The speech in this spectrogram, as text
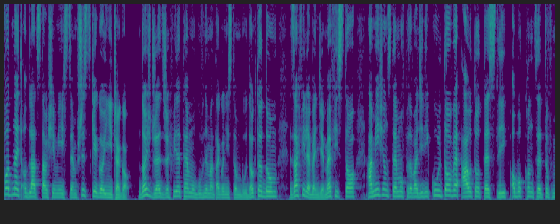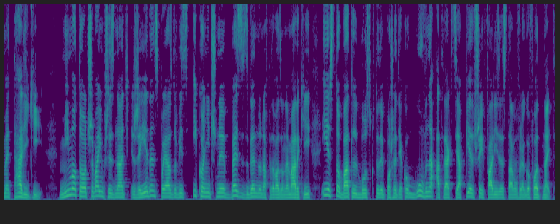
Fortnite od lat stał się miejscem wszystkiego i niczego. Dość rzec, że chwilę temu głównym antagonistą był Dr. Doom, za chwilę będzie Mephisto, a miesiąc temu wprowadzili kultowe auto Tesli obok koncertów Metaliki. Mimo to trzeba im przyznać, że jeden z pojazdów jest ikoniczny bez względu na wprowadzone marki i jest to Battle Bus, który poszedł jako główna atrakcja pierwszej fali zestawów LEGO Fortnite.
